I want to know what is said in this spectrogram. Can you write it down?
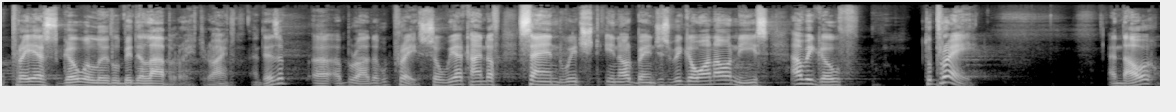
prayers go a little bit elaborate, right? And there's a, a brother who prays. So we are kind of sandwiched in our benches. We go on our knees and we go f- to pray. And our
